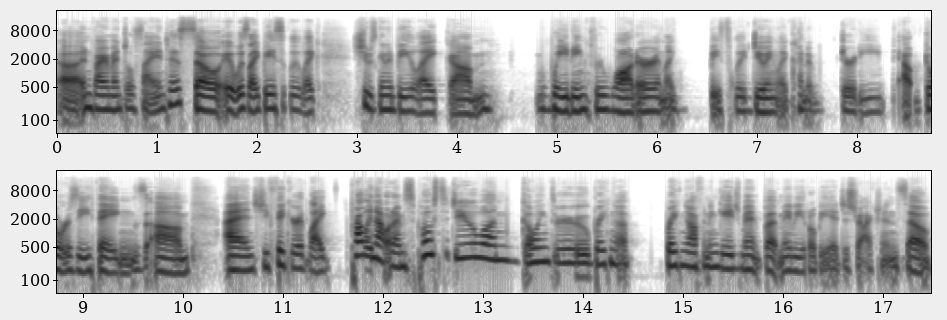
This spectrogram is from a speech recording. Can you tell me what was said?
uh, environmental scientists. So it was like basically like she was going to be like um, wading through water and like basically doing like kind of dirty outdoorsy things. Um, and she figured like probably not what I'm supposed to do while I'm going through breaking up breaking off an engagement, but maybe it'll be a distraction. So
